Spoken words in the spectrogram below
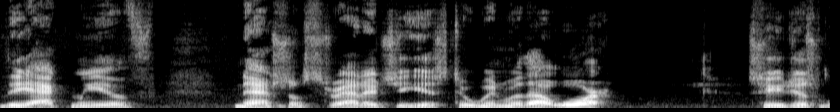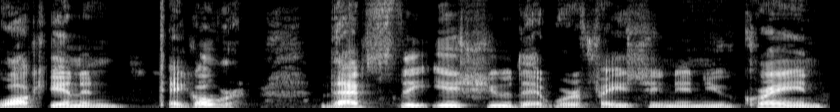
the acme of national strategy is to win without war. So you just walk in and take over. That's the issue that we're facing in Ukraine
